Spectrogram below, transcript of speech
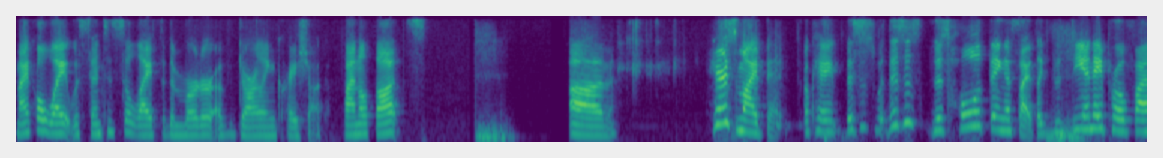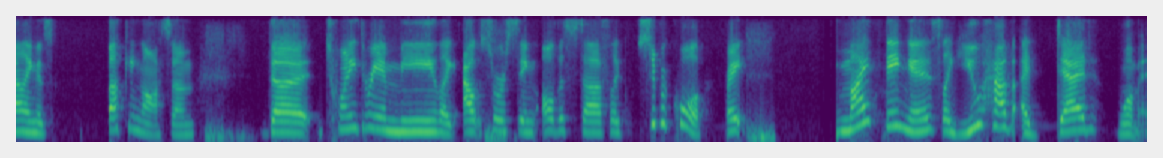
Michael Whyte was sentenced to life for the murder of Darling Krashoc. Final thoughts? Um, here's my bit. Okay, this is this is this whole thing aside. Like the DNA profiling is fucking awesome. The 23andMe like outsourcing all this stuff like super cool, right? My thing is like you have a dead woman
